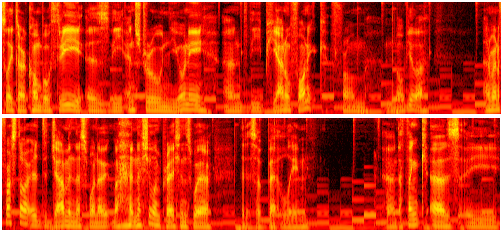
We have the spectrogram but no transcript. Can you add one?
Oscillator Combo 3 is the Instruo Neoni and the Pianophonic from Knobula. And when I first started jamming this one out, my initial impressions were that it's a bit lame. And I think as a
